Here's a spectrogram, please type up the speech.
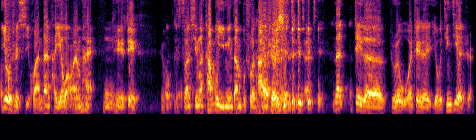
又是喜欢，但他也往外卖。嗯这这。咱行了，他不移民，咱不说他啊，的事儿。对对对对对，那这个，比如说我这个有个金戒指，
